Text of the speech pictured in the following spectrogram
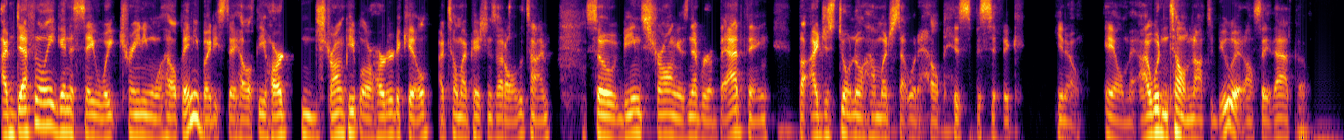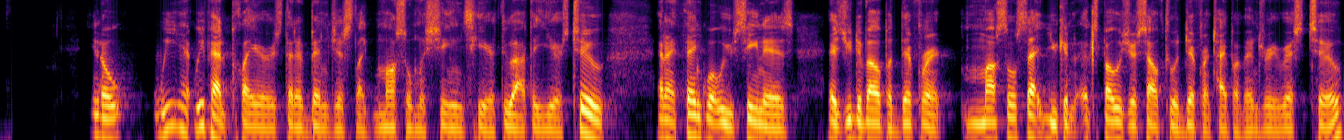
I'm definitely going to say weight training will help anybody stay healthy. Hard, strong people are harder to kill. I tell my patients that all the time. So being strong is never a bad thing, but I just don't know how much that would help his specific, you know, ailment. I wouldn't tell him not to do it. I'll say that though. You know, we we've had players that have been just like muscle machines here throughout the years too, and I think what we've seen is as you develop a different muscle set, you can expose yourself to a different type of injury risk too.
